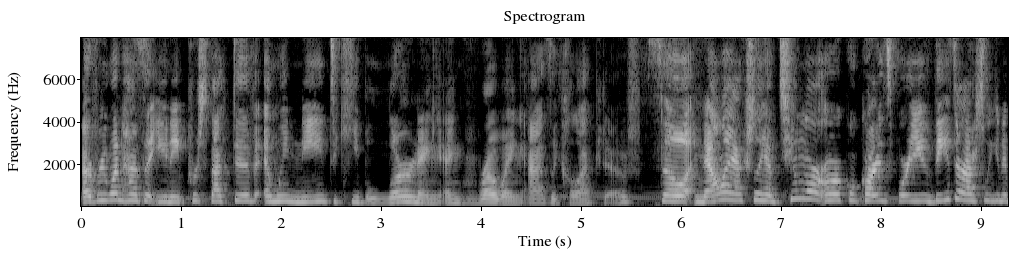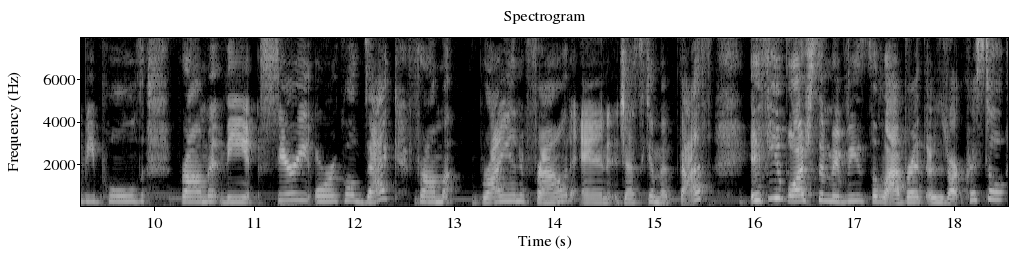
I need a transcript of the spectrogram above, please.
Everyone has that unique perspective, and we need to keep learning and growing as a collective. So now I actually have two more Oracle cards for you. These are actually going to be pulled from the Fairy Oracle deck from Brian Froud and Jessica Macbeth. If you've watched the movies The Labyrinth or The Dark Crystal,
